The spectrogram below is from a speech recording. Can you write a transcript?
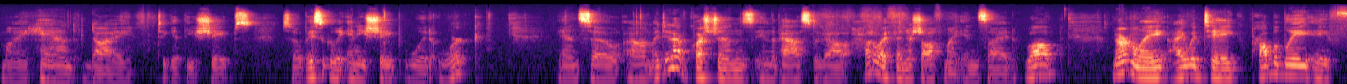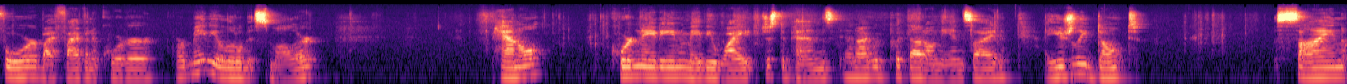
my hand die to get these shapes. So basically any shape would work. And so um, I did have questions in the past about how do I finish off my inside? Well, normally I would take probably a four by five and a quarter or maybe a little bit smaller panel coordinating maybe white just depends and I would put that on the inside I usually don't sign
